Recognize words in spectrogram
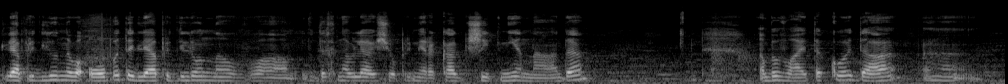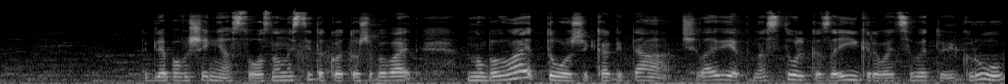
для определенного опыта, для определенного вдохновляющего примера, как жить не надо. Бывает такое, да. Для повышения осознанности такое тоже бывает. Но бывает тоже, когда человек настолько заигрывается в эту игру,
